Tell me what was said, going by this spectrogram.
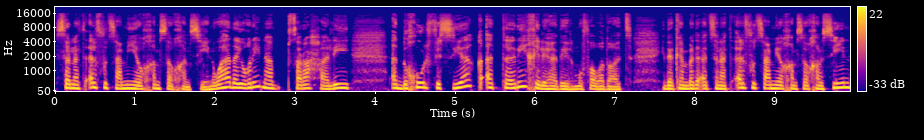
سنة 1955 وهذا يغرينا بصراحة للدخول في السياق التاريخي لهذه المفاوضات. إذا كان بدأت سنة 1955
